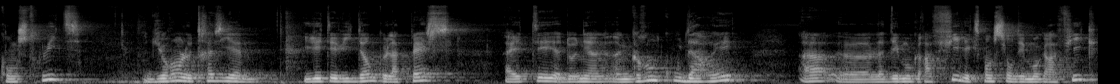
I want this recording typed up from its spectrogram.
construites durant le XIIIe. Il est évident que la peste a été donné un, grand coup d'arrêt à euh, la démographie, l'expansion démographique,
